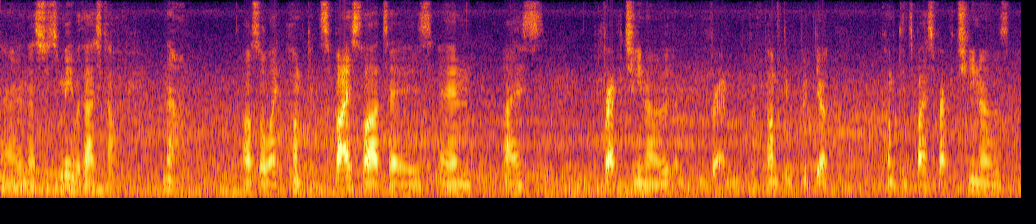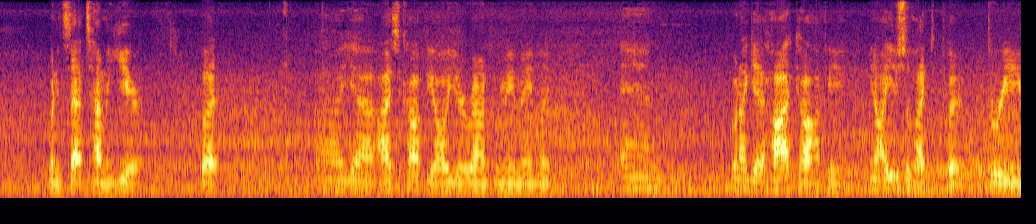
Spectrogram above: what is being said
And that's just me with iced coffee. Now, I also like pumpkin spice lattes and iced frappuccino, fra- pumpkin pumpkin spice frappuccinos when it's that time of year. But uh, yeah, iced coffee all year round for me mainly. And when I get hot coffee, you know, I usually like to put three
